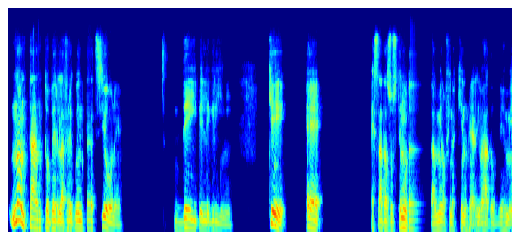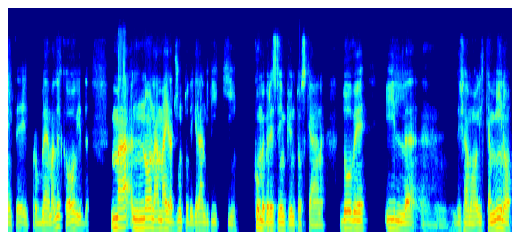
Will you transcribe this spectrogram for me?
non tanto per la frequentazione dei pellegrini, che è, è stata sostenuta almeno fino a che non è arrivato ovviamente il problema del Covid, ma non ha mai raggiunto dei grandi picchi, come per esempio in Toscana, dove il, eh, diciamo, il cammino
